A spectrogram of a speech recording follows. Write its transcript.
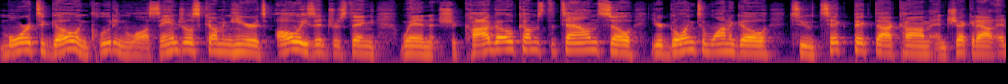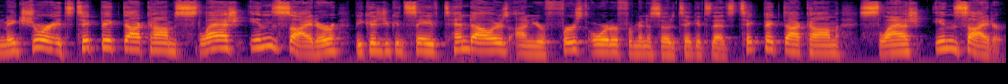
more to go, including Los Angeles coming here. It's always interesting when Chicago comes to town. So you're going to want to go to tickpick.com and check it out. And make sure it's tickpick.com slash insider because you can save $10 on your first order for Minnesota tickets. That's tickpick.com slash insider.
